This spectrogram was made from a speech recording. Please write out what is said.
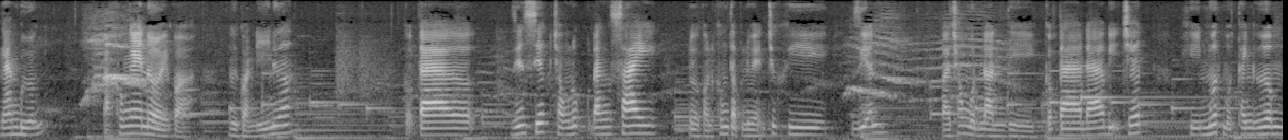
ngang bướng và không nghe lời của người quản lý nữa. Cậu ta diễn xiếc trong lúc đang say rồi còn không tập luyện trước khi diễn. Và trong một lần thì cậu ta đã bị chết khi nuốt một thanh gươm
